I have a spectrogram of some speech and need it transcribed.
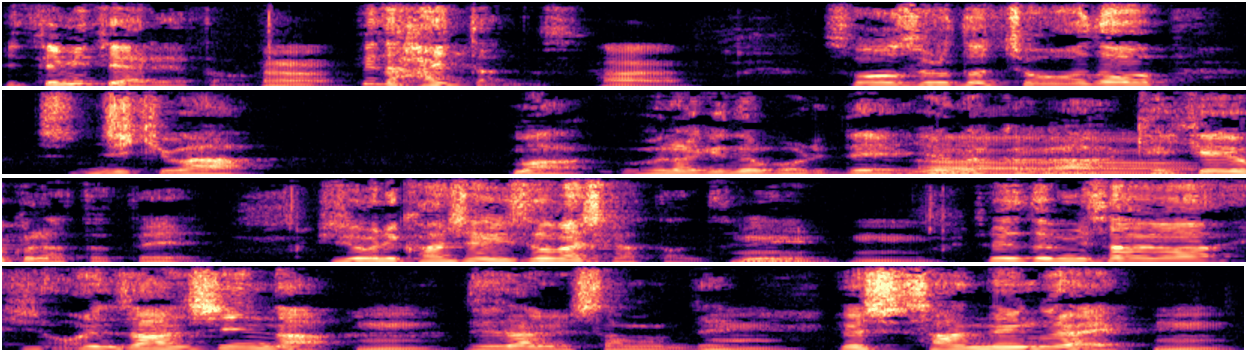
行ってみてやれと。うん。言って入ったんです。はそうするとちょうど時期は、まあ、うなぎ登りで世の中が景気が良くなってて、非常に会社が忙しかったんですい。ね。うん。それと三沢が非常に斬新なうん。デザインをしたもんで、うんよし、3年ぐらいうん。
